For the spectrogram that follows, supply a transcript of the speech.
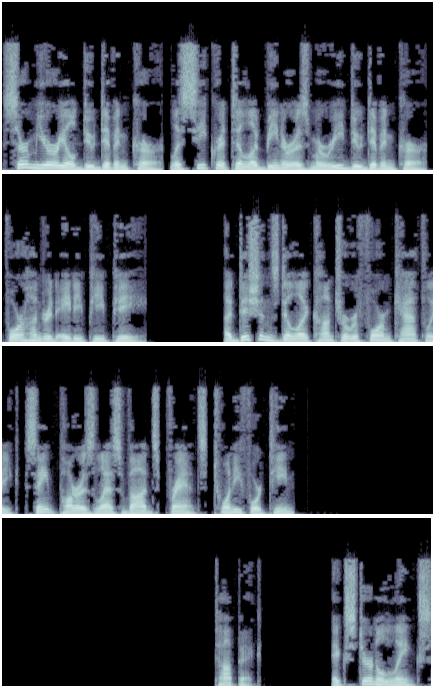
Sir Muriel du Divin Cœur, Le Secret de la Bienheureuse Marie du Divin Cœur, 480 pp. Editions de la Contre-Réforme catholique, Saint Parres les Vaudes, France 2014. External links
